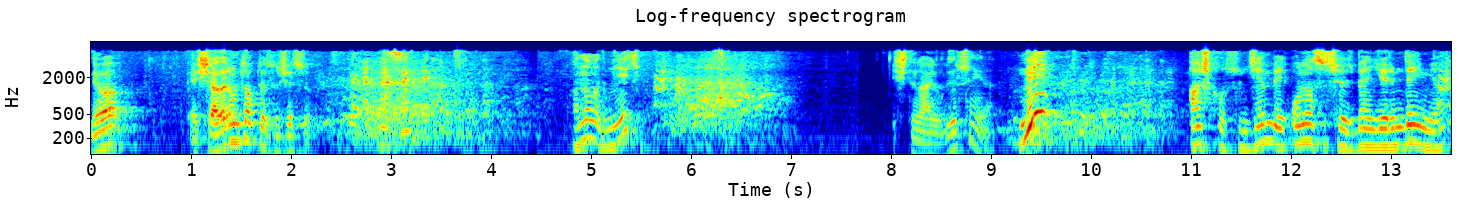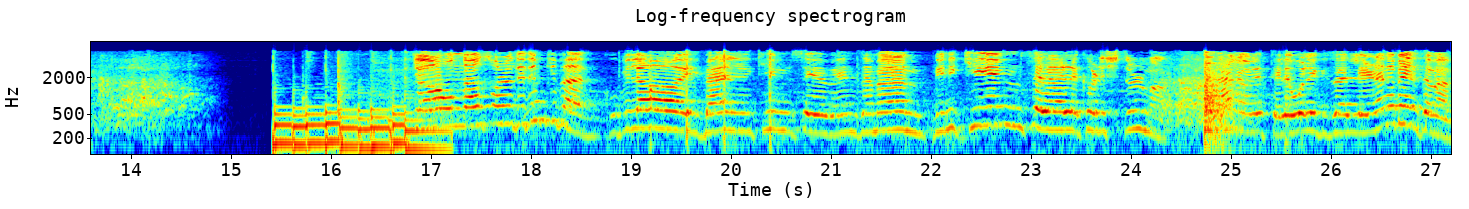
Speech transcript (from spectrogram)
Ne o? Eşyaları mı topluyorsun Şesu? Anlamadım niye ki? İşten ayrılıyorsun ya. Ne? Aşk olsun Cem Bey o nasıl söz ben yerimdeyim ya. Ya ondan sonra dedim ki ben Kubilay ben kimseye benzemem. Beni kimselerle karıştırma. Ben öyle televole güzellerine de benzemem.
